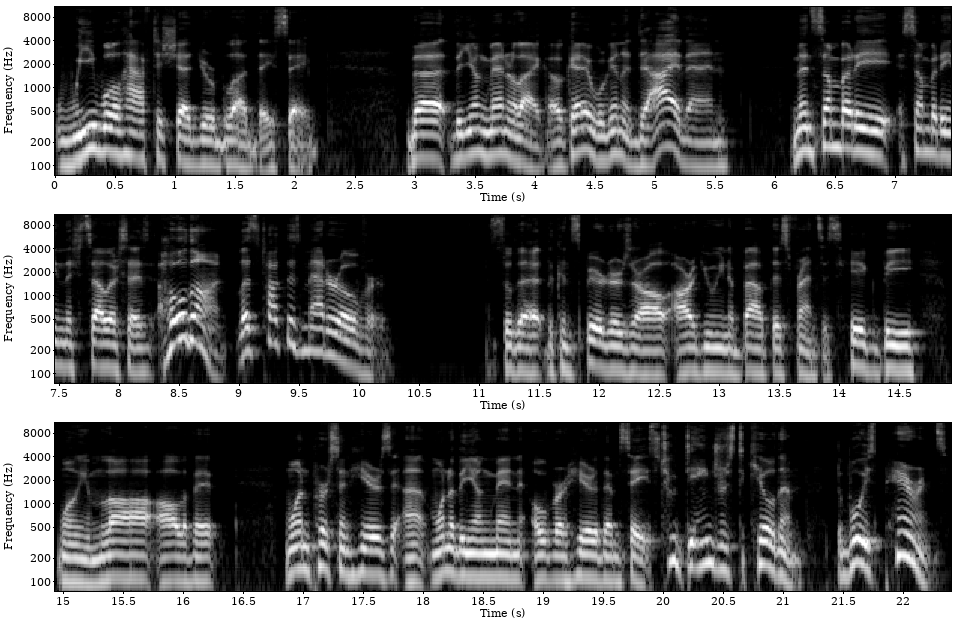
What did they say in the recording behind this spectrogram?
we will have to shed your blood, they say. The, the young men are like, okay, we're going to die then. And then somebody, somebody in the cellar says, hold on, let's talk this matter over. So the, the conspirators are all arguing about this Francis Higbee, William Law, all of it. One person hears, uh, one of the young men overhear them say, It's too dangerous to kill them. The boy's parents.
